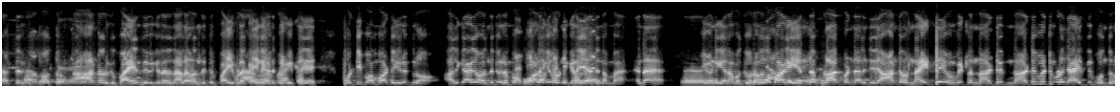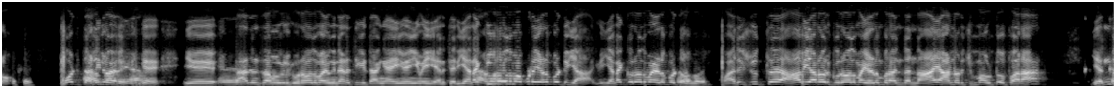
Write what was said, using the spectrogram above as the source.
கத்தருக்கு சோத்திரம். ஆண்டவருக்கு பயந்து இருக்கிறதுனால வந்துட்டு பைப்ல கையில எடுத்துக்கிட்டு பொட்டி பாம்பாட்டும் இருக்கிறோம். அதுக்காக வந்துட்டு ரொம்ப கோழைகள் ஒண்ணு. கிடையாது நம்ம. என்ன? இவனுக்கு நமக்கு விரோதமாக அது- பிளான் பண்ணாலும் சரி ஆண்டவர் நைட்டே இவன் வீட்டுல நடு நடு வீட்டுக்குள்ள ஞாயிற்றுக்கு வந்துரும். போட்டு தள்ளிடுவாரு. ராஜன் சாமிகளுக்கு விரோதமா இவங்க நினைச்சுக்கிட்டாங்க. இவன் இவன் சரி எனக்கு. விரோதமா கூட எழும்பட்டுயா? இவன் எனக்கு விரோதமா எழும்பட்டும். பரிசுத்த ஆவியானவருக்கு விரோதமா எழும்புறான் இந்த நாய் ஆண்டவர் சும்மா விட்டு வைப்பாரா? எந்த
